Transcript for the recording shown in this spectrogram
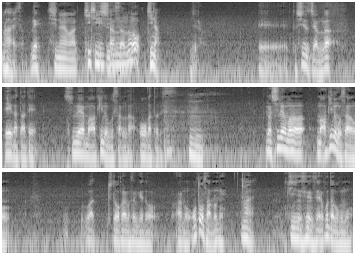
はい。さんね篠山紀信さんのの次男。じゃあえー、としずちゃんが A 型で篠山明信さんが O 型です、うん。まあ、篠山、まあ、明信さんはちょっと分かりませんけどあのお父さんのねは岸信先生のことは僕も、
